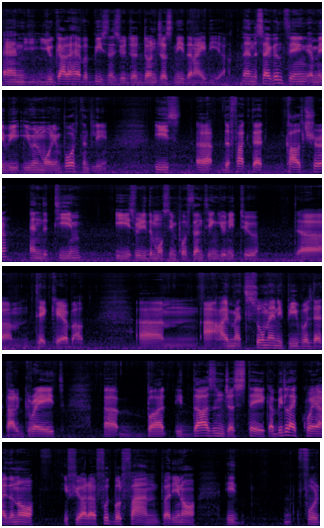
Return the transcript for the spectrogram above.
And you gotta have a business. You don't just need an idea. And the second thing and maybe even more importantly is uh, the fact that culture and the team is really the most important thing you need to um, take care about. Um, I, I, met so many people that are great uh, but it doesn't just take a bit like I don't know if you are a football fan, but you know, it for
